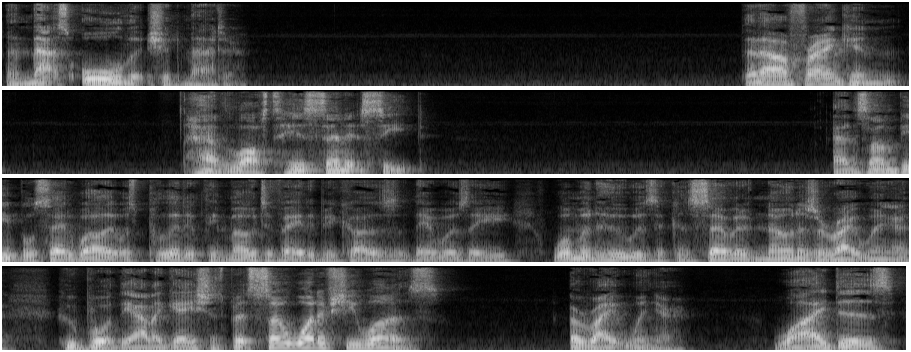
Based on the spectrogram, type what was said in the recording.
And that's all that should matter. That Al Franken had lost his Senate seat. And some people said, well, it was politically motivated because there was a woman who was a conservative, known as a right winger, who brought the allegations. But so what if she was a right winger? Why does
